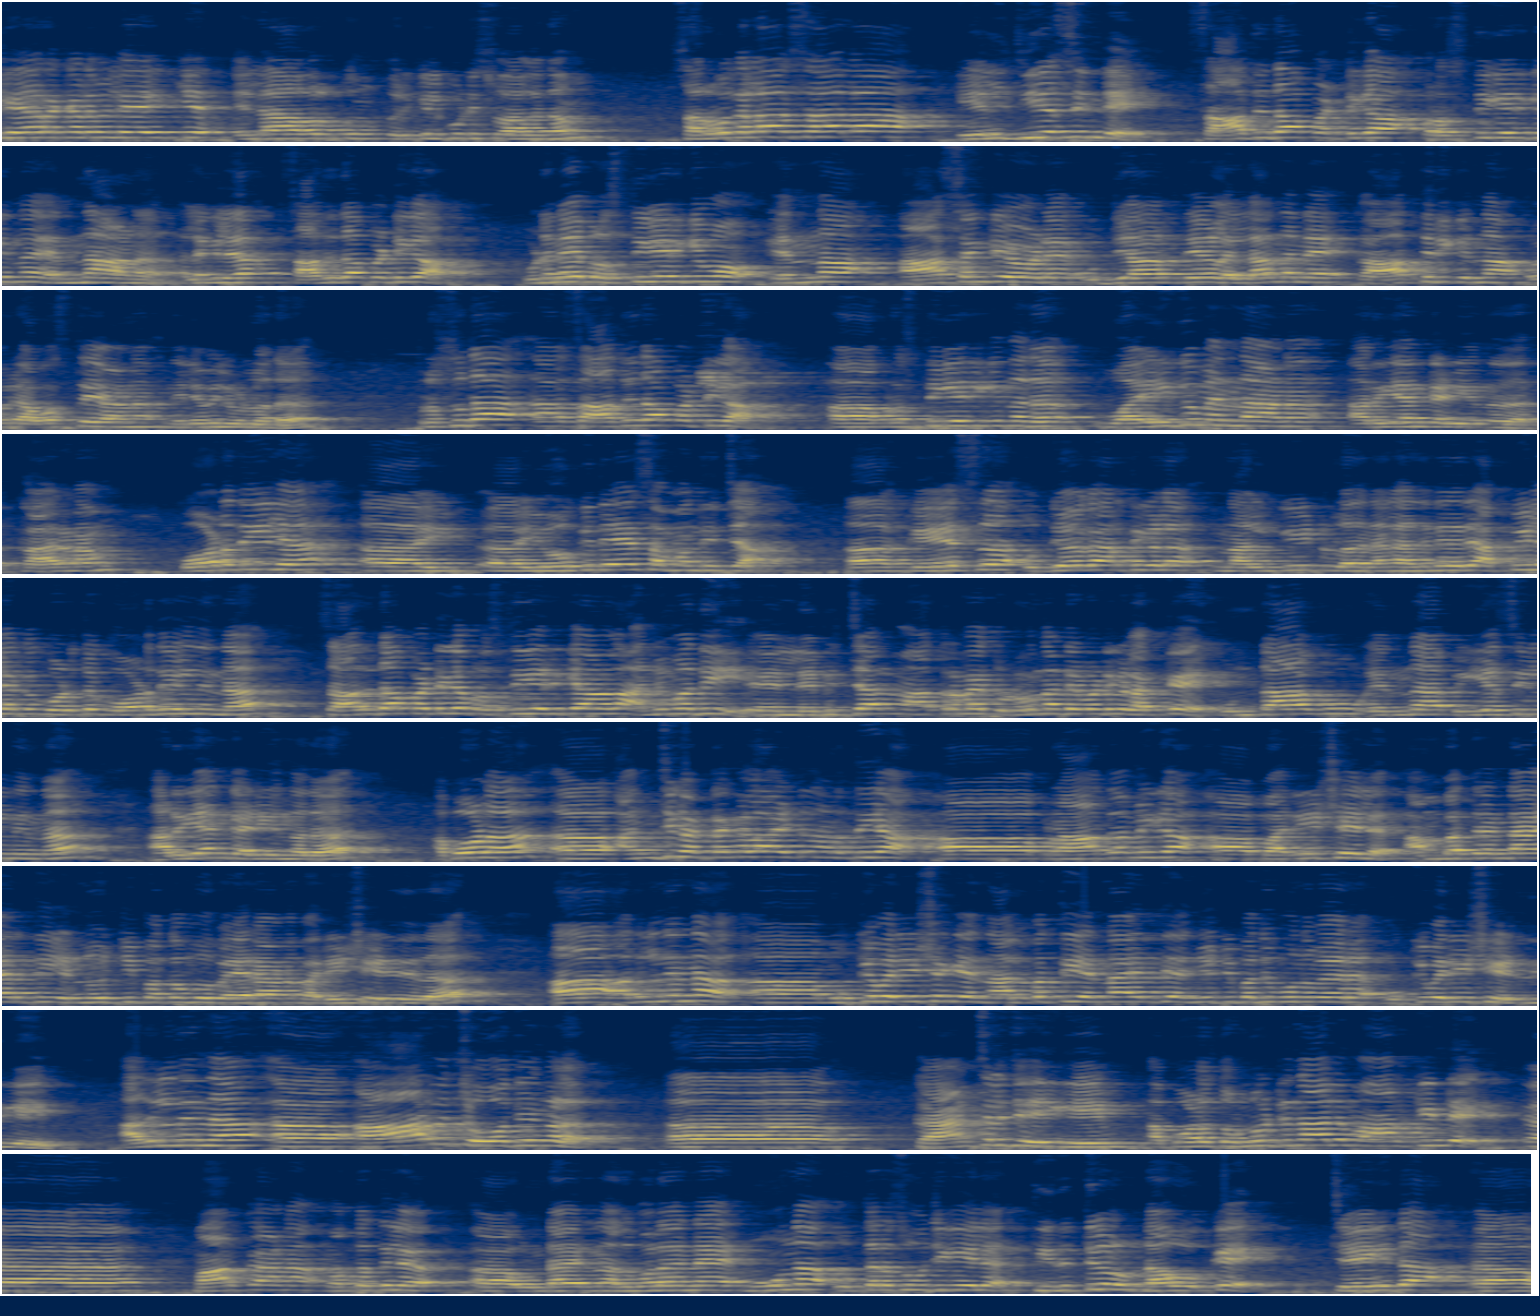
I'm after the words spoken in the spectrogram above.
Care അക്കാഡമിയിലേക്ക് എല്ലാവർക്കും ഒരിക്കൽ കൂടി സ്വാഗതം. സർവകലാശാല എൽ ജി എസിന്റെ സാധ്യതാ പട്ടിക പ്രസിദ്ധീകരിക്കുന്ന എന്നാണ് അല്ലെങ്കിൽ സാധ്യതാ പട്ടിക ഉടനെ പ്രസിദ്ധീകരിക്കുമോ എന്ന ആശങ്കയോടെ വിദ്യാർത്ഥികളെല്ലാം തന്നെ കാത്തിരിക്കുന്ന ഒരു അവസ്ഥയാണ് നിലവിലുള്ളത്. പ്രസ്തുത സാധ്യതാ പട്ടിക പ്രസിദ്ധീകരിക്കുന്നത് വൈകുമെന്നാണ് അറിയാൻ കഴിയുന്നത്. കാരണം കോടതിയിൽ യോഗ്യതയെ സംബന്ധിച്ച കേസ് ഉദ്യോഗാർത്ഥികൾ നൽകിയിട്ടുള്ളതിനാൽ അതിനെതിരെ അപ്പീലൊക്കെ കൊടുത്ത് കോടതിയിൽ നിന്ന് സാധ്യതാ പട്ടിക പ്രസിദ്ധീകരിക്കാനുള്ള അനുമതി ലഭിച്ചാൽ മാത്രമേ തുടർ നടപടികളൊക്കെ ഉണ്ടാകൂ എന്ന് പി എസ് സിയിൽ നിന്ന് അറിയാൻ കഴിയുന്നത്. അപ്പോൾ അഞ്ച് ഘട്ടങ്ങളായിട്ട് നടത്തിയ പ്രാഥമിക പരീക്ഷയിൽ അമ്പത്തിരണ്ടായിരത്തി എണ്ണൂറ്റി പത്തൊമ്പത് പേരാണ് പരീക്ഷ എഴുതിയത്. അതിൽ നിന്ന് മുഖ്യപരീക്ഷയ്ക്ക് മുഖ്യ പരീക്ഷയ്ക്ക് നാൽപ്പത്തി എണ്ണായിരത്തി അഞ്ഞൂറ്റി പതിമൂന്ന് പേര് മുഖ്യപരീക്ഷ എഴുതുകയും അതിൽ നിന്ന് ആറ് ചോദ്യങ്ങൾ ക്യാൻസൽ ചെയ്യുകയും അപ്പോൾ തൊണ്ണൂറ്റിനാല് മാർക്കിന്റെ മാർക്കാണ് മൊത്തത്തിൽ ഉണ്ടായിരുന്നത്. അതുപോലെ തന്നെ മൂന്ന് ഉത്തരസൂചികയിൽ തിരുത്തുകൾ ഉണ്ടാവുകയൊക്കെ ചെയ്ത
